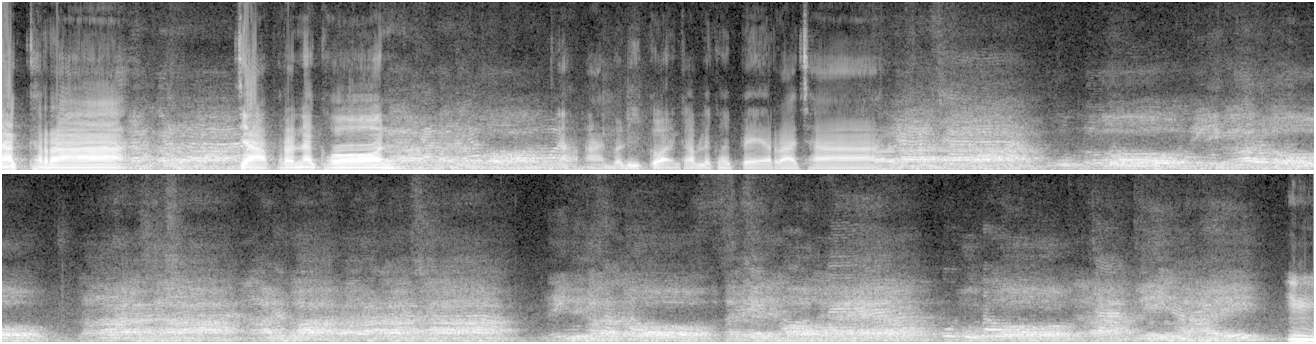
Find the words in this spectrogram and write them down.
นักครา จากพระนคร บาลีก่อนครับ แล้วค่อยแปลราชากุโตจากที่ไหน อืม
